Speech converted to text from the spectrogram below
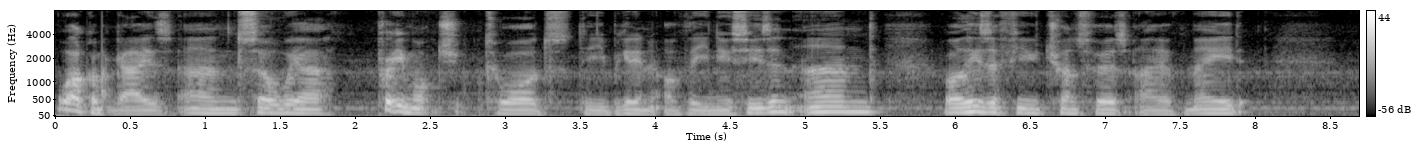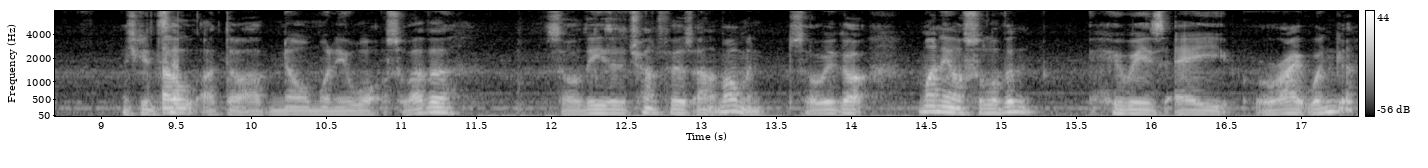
Welcome back guys, and so we are pretty much towards the beginning of the new season and well these are a few transfers I have made. As you can tell I don't have no money whatsoever so these are the transfers at the moment. So we've got Manny O'Sullivan who is a right winger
